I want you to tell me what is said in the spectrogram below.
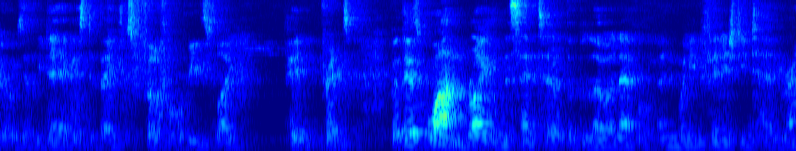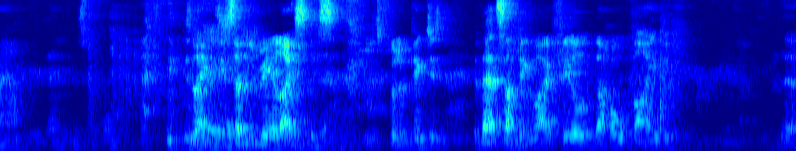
goes every day, I guess, to bathe was full of all these like pin prints. But there's one right in the centre of the lower level, and when he finished, he turned round and was like, he's like yeah, suddenly realised it's, it's full of pictures. But that's something that I feel the whole vibe of the,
